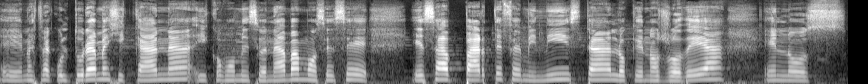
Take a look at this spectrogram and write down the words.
eh, nuestra cultura mexicana y como mencionábamos, ese, esa parte feminista, lo que nos rodea en los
